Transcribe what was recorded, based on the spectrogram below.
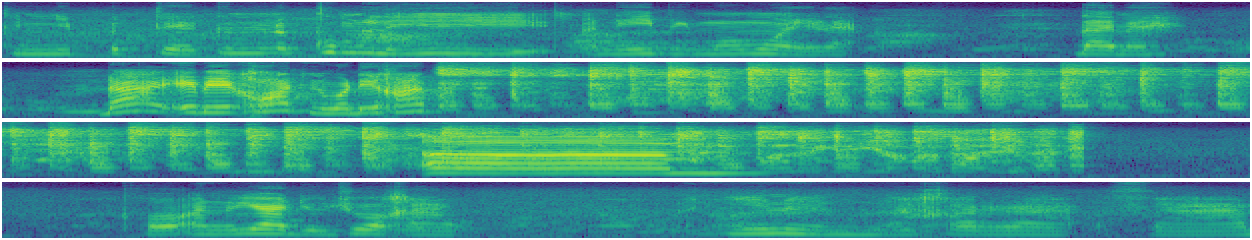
กินนิปเตกินนะคุ้มลี อันนี้ปีมั่วๆนี่แหละ ได้ไหม ได้ เอเบคอนสวัสดีครับ เอ่อขออนุญาตอยู่ชั่วคราว อันนี้หนึ่งอักขระสาม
